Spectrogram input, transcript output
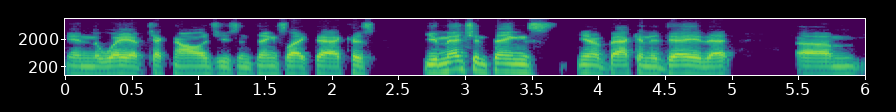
in the way of technologies and things like that. Because you mentioned things, you know, back in the day that, um,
